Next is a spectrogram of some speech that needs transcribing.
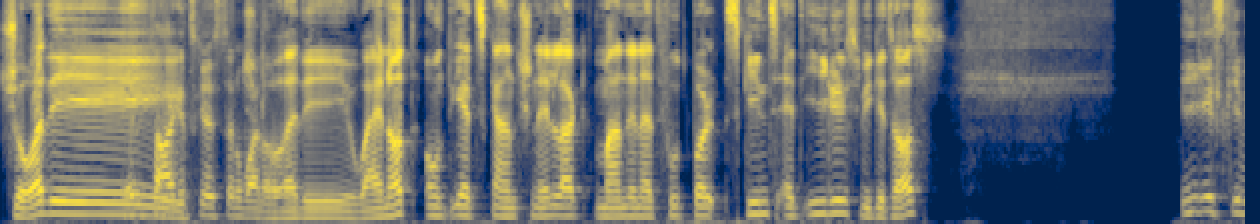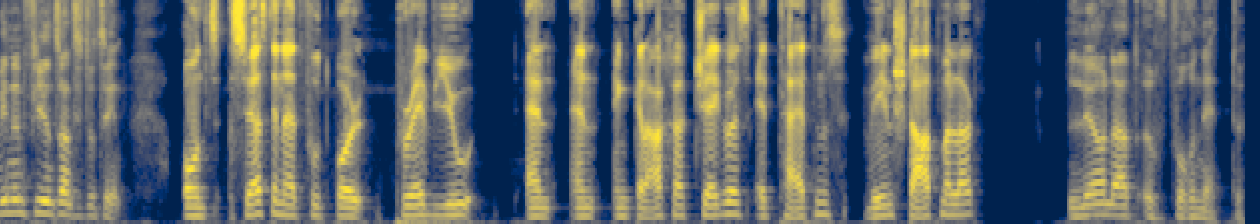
Jordi! Targets gestern, why not? Jordi, why not? Und jetzt ganz schnell lag Monday Night Football, Skins at Eagles, wie geht's aus? Eagles gewinnen 24 zu 10. Und Thursday Night Football Preview, ein, ein, ein Kracher, Jaguars at Titans, wen starten wir lag? Leonard Fournette.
